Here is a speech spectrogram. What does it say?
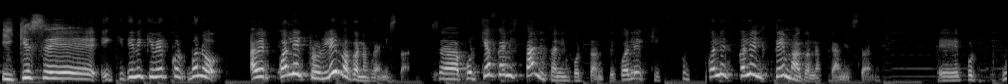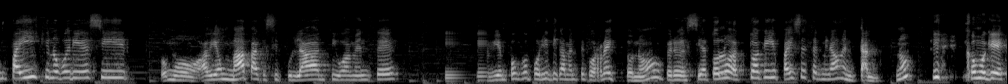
y que, se, y que tienen que ver con, bueno, a ver, ¿cuál es el problema con Afganistán? O sea, ¿por qué Afganistán es tan importante? ¿Cuál es, cuál es, cuál es el tema con Afganistán? Eh, por un país que no podría decir, como había un mapa que circulaba antiguamente, eh, bien poco políticamente correcto, ¿no? Pero decía todos, los, todos aquellos países terminados en tan, ¿no? como que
